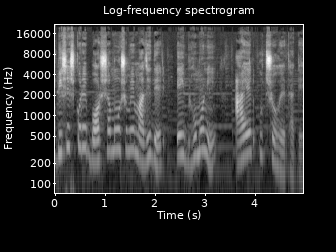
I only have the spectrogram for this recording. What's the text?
বিশেষ করে বর্ষা মৌসুমে মাঝিদের এই ভ্রমণই আয়ের উৎস হয়ে থাকে।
